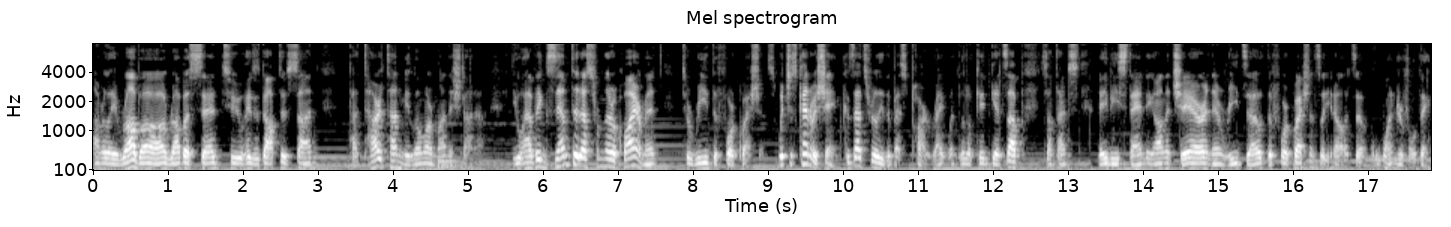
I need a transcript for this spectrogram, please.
Amrle Rabba, Rabba said to his adoptive son, Patartan milomar manishtana. You have exempted us from the requirement to read the four questions, which is kind of a shame because that's really the best part, right? When little kid gets up, sometimes maybe standing on the chair and then reads out the four questions. So, you know, it's a wonderful thing.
